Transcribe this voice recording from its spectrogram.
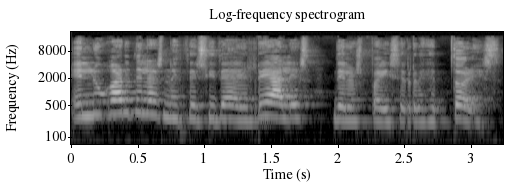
en lugar de las necesidades reales de los países receptores.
